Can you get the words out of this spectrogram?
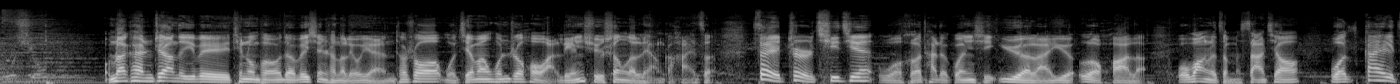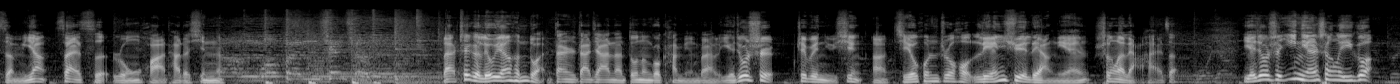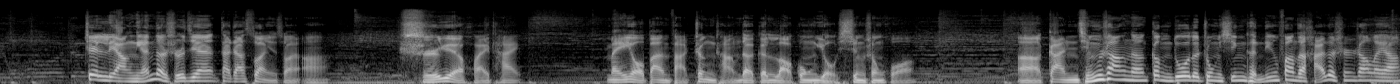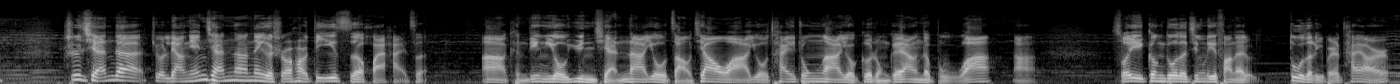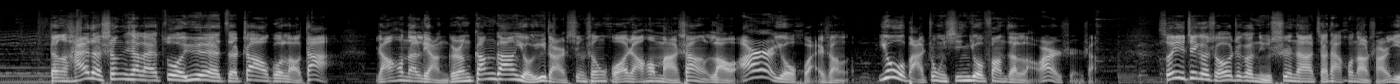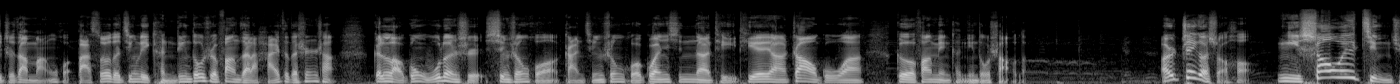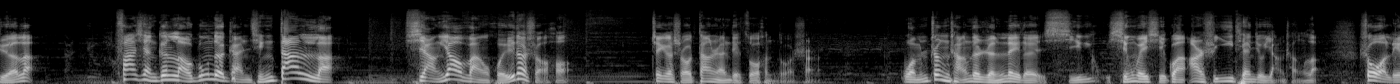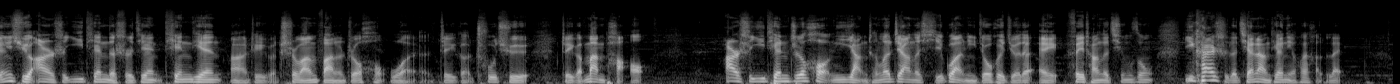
我。们来看这样的一位听众朋友的微信上的留言，他说：“我结完婚之后啊，连续生了两个孩子，在这期间，我和他的关系越来越恶化了，我忘了怎么撒娇，我该怎么样再次融化他的心呢？”来，这个留言很短，但是大家呢都能够看明白了，也就是这位女性啊，结婚之后连续两年生了俩孩子，也就是一年生了一个。这两年的时间，大家算一算啊，十月怀胎，没有办法正常的跟老公有性生活，啊，感情上呢，更多的重心肯定放在孩子身上了呀。之前的就两年前呢，那个时候第一次怀孩子，啊，肯定又孕前呐，又早教啊，又胎中啊，又各种各样的补啊啊，所以更多的精力放在肚子里边的胎儿。等孩子生下来坐月子照顾老大，然后呢，两个人刚刚有一点性生活，然后马上老二又怀上了，又把重心又放在老二身上，所以这个时候这个女士呢，脚打后脑勺一直在忙活，把所有的精力肯定都是放在了孩子的身上，跟老公无论是性生活、感情生活、关心呐、体贴呀、照顾啊，各方面肯定都少了。而这个时候你稍微警觉了。发现跟老公的感情淡了，想要挽回的时候，这个时候当然得做很多事儿。我们正常的人类的习行为习惯，二十一天就养成了。说我连续二十一天的时间，天天啊，这个吃完饭了之后，我这个出去这个慢跑。二十一天之后，你养成了这样的习惯，你就会觉得哎，非常的轻松。一开始的前两天你会很累，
